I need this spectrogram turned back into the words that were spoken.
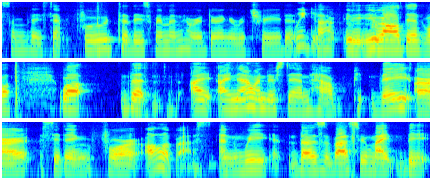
somebody sent food to these women who are doing a retreat. At we did. you, you, all did. Well, well, that I, I now understand how p- they are sitting for all of us, and we, those of us who might be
